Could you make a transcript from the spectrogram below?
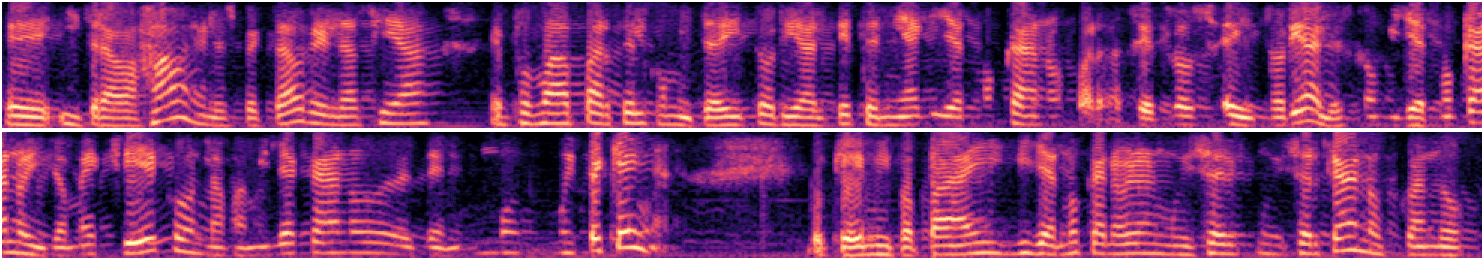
eh, y trabajaba en el espectador. Él hacía, él formaba parte del comité editorial que tenía Guillermo Cano para hacer los editoriales con Guillermo Cano y yo me crié con la familia Cano desde muy, pequeña, porque mi papá y Guillermo Cano eran muy, muy cercanos. Cuando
